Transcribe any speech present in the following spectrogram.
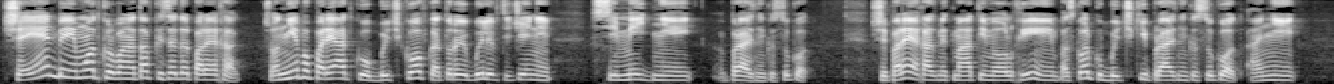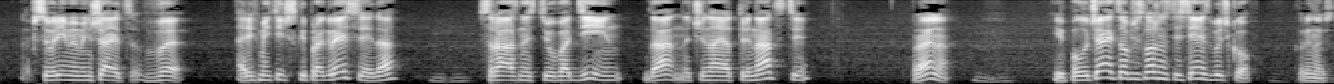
Шеен беймот курбанатав киседер парехак. Что он не по порядку бычков, которые были в течение семи дней праздника Сукот. Шипарех азмитмаатим волхим, поскольку бычки праздника Сукот, они все время уменьшаются в арифметической прогрессии, да, с разностью в один, да, начиная от 13, правильно? И получается в общей сложности 70 бычков приносит.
